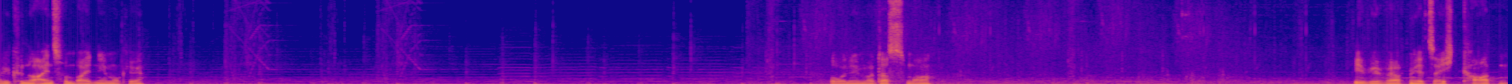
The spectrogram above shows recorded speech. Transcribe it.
Wir können nur eins von beiden nehmen, okay. So, nehmen wir das mal. Okay, wir werfen jetzt echt Karten.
